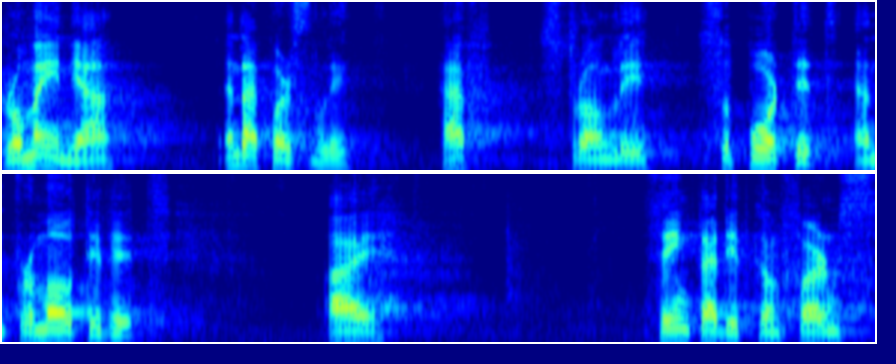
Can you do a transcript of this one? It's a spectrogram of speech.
Romania, and I personally, have strongly supported and promoted it. I think that it confirms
